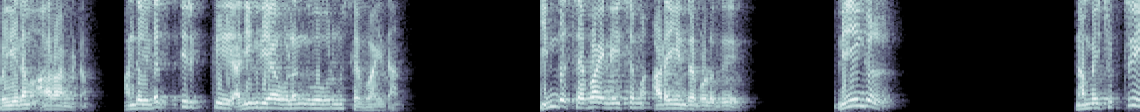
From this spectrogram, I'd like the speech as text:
ஒரு இடம் ஆறாம் இடம். அந்த இடத்திற்கு அதிபதியாக விளங்குபவரும் செவ்வாய் தான் இந்த செவ்வாய் நீசம் அடைகின்ற பொழுது நீங்கள் நம்மை சுற்றி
